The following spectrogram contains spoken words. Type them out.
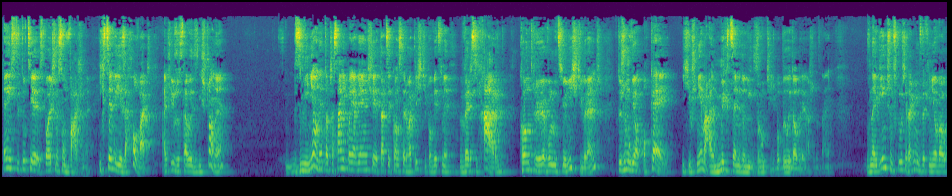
Te instytucje społeczne są ważne i chcemy je zachować, a jeśli już zostały zniszczone, zmienione, to czasami pojawiają się tacy konserwatyści, powiedzmy w wersji hard, kontrrewolucjoniści wręcz, którzy mówią ok, ich już nie ma, ale my chcemy do nich wrócić, bo były dobre naszym zdaniem. W największym skrócie tak bym zdefiniował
